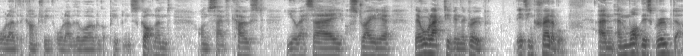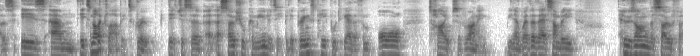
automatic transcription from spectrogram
all over the country, all over the world. We've got people in Scotland, on the south coast, USA, Australia. They're all active in the group. It's incredible. And, and what this group does is um, it's not a club, it's a group. It's just a, a social community, but it brings people together from all types of running. You know, whether they're somebody who's on the sofa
